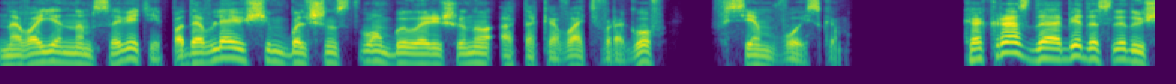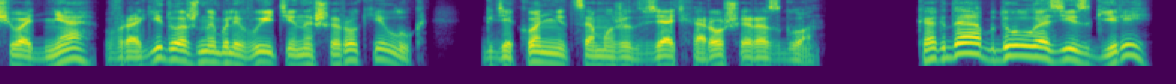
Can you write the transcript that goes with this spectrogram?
На военном совете подавляющим большинством было решено атаковать врагов всем войском. Как раз до обеда следующего дня враги должны были выйти на широкий луг, где конница может взять хороший разгон. Когда Абдул-Азиз Гирей,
